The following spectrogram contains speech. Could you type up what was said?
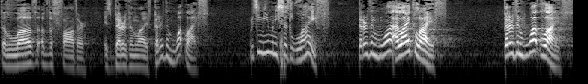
The love of the Father is better than life. Better than what life? What does he mean when he says life? Better than what? I like life. Better than what life?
